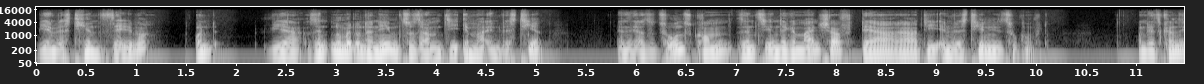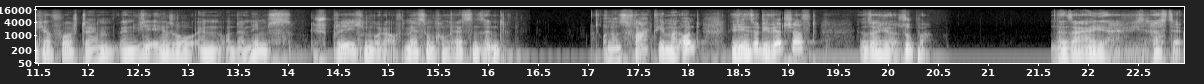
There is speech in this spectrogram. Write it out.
Wir investieren selber und wir sind nur mit Unternehmen zusammen, die immer investieren. Wenn Sie also zu uns kommen, sind Sie in der Gemeinschaft derer, die investieren in die Zukunft. Und jetzt können Sie sich ja vorstellen, wenn wir irgendwo in Unternehmensgesprächen oder auf Messungen, Kongressen sind und uns fragt jemand, und, wie sehen so die Wirtschaft? Dann sage ich, ja, super. Und dann sagen einige, ja, wie ist das denn?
